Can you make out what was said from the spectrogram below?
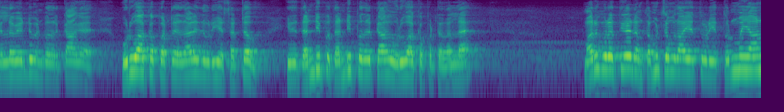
செல்ல வேண்டும் என்பதற்காக உருவாக்கப்பட்டதுதான் இதனுடைய சட்டம். இது தண்டிப்பு தண்டிப்பதற்காக உருவாக்கப்பட்டதல்ல. மறுபுறத்திலே நம் தமிழ் சமுதாயத்துடைய தொன்மையான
